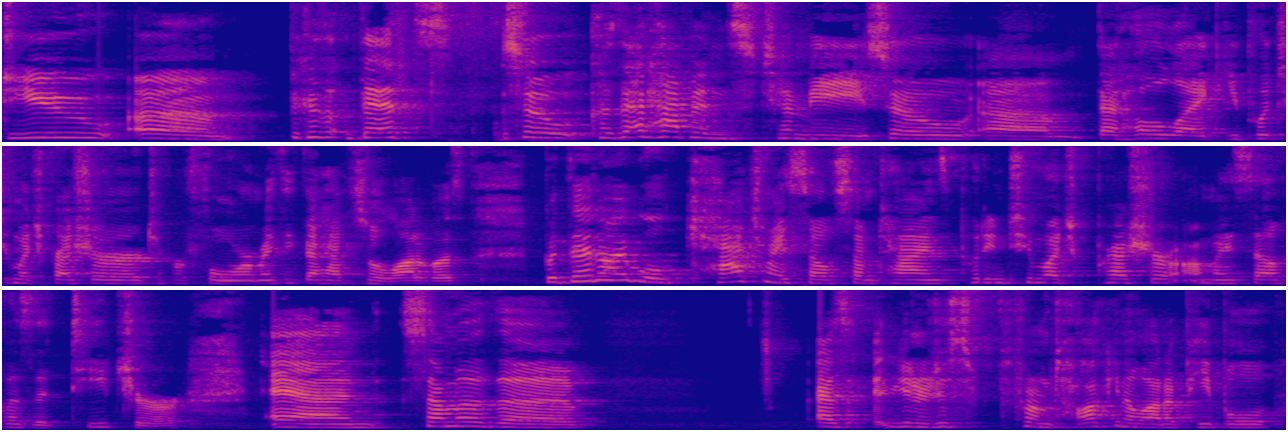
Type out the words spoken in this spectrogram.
Do you, um, because that's, so, because that happens to me. So, um, that whole like you put too much pressure to perform, I think that happens to a lot of us. But then I will catch myself sometimes putting too much pressure on myself as a teacher. And some of the, as you know, just from talking to a lot of people,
